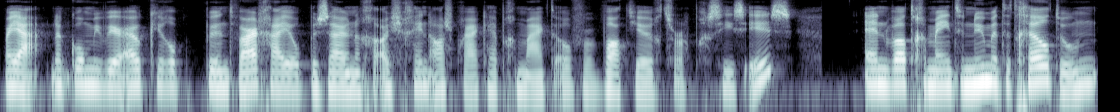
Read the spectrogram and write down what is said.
Maar ja, dan kom je weer elke keer op het punt waar ga je op bezuinigen als je geen afspraken hebt gemaakt over wat jeugdzorg precies is. En wat gemeenten nu met het geld doen,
